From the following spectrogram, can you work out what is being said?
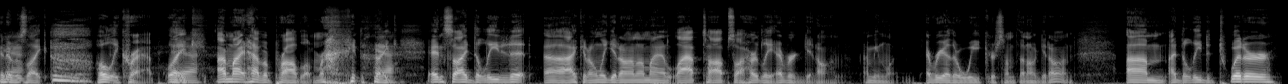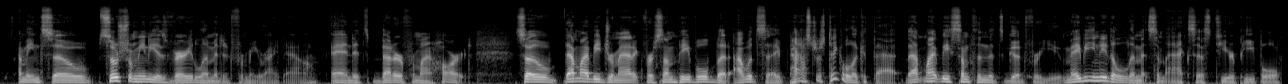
and it was like, holy crap! Like Yeah. I might have a problem, right? like, Yeah. and so I deleted it. Uh, I can only get on on my laptop, so I hardly ever get on. I mean, like every other week or something, I'll get on. Um, I deleted Twitter. I mean, so social media is very limited for me right now, and it's better for my heart. So that might be dramatic for some people, but I would say, pastors, take a look at that. That might be something that's good for you. Maybe you need to limit some access to your people.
